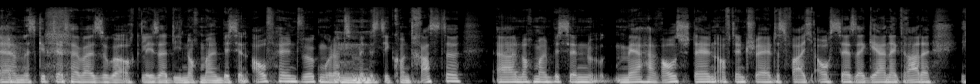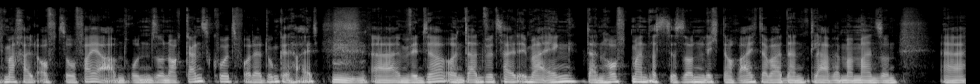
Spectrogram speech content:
Ähm, es gibt ja teilweise sogar auch Gläser, die nochmal ein bisschen aufhellend wirken oder mm. zumindest die Kontraste äh, nochmal ein bisschen mehr herausstellen auf den Trail. Das fahre ich auch sehr, sehr gerne. Gerade ich mache halt oft so Feierabendrunden, so noch ganz kurz vor der Dunkelheit mm. äh, im Winter. Und dann wird's halt immer eng. Dann hofft man, dass das Sonnenlicht noch reicht. Aber dann klar, wenn man mal so ein äh,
